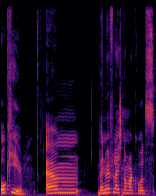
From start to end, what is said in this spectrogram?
Okay. Ähm, wenn wir vielleicht noch mal kurz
